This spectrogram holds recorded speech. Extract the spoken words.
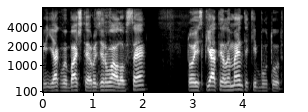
як ви бачите, розірвало все. Тобто п'ятий елемент, який був тут.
